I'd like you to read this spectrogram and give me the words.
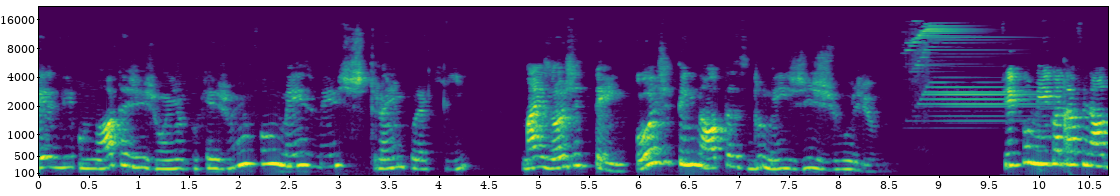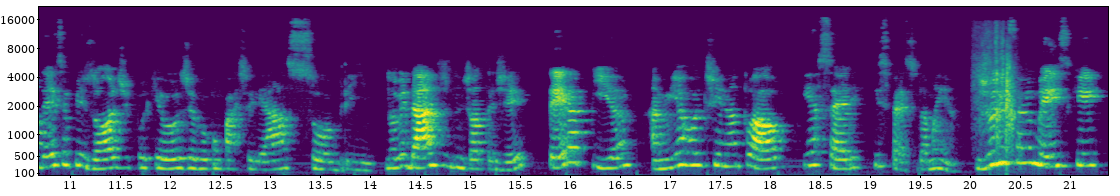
teve o Notas de Junho, porque junho foi um mês meio estranho por aqui, mas hoje tem. Hoje tem notas do mês de julho. Fique comigo até o final desse episódio, porque hoje eu vou compartilhar sobre novidades no JG, terapia, a minha rotina atual e a série Expresso da Manhã. Julho foi o mês que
